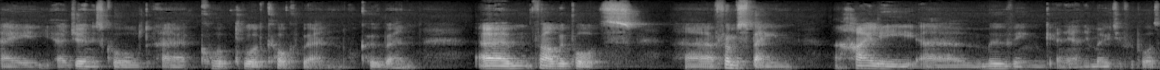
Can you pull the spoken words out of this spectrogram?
a, a, journalist called uh, Claude Cockburn, or Coburn, um, filed reports uh, from Spain, highly uh, moving and, and, emotive reports.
